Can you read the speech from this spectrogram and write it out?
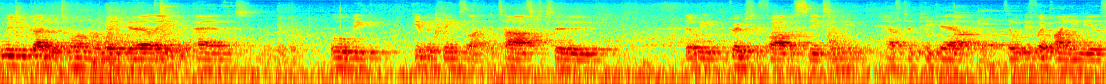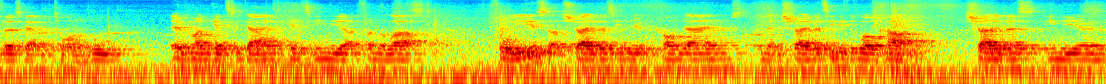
we would go to a tournament a week early, and we'll be given things like a task to. There'll be groups of five or six, and you have to pick out. So if we're playing India the first game of the tournament, we'll, everyone gets a game against India from the last four years. So Australia versus India at the Com Games, and then Australia versus India at the World Cup, Australia versus India and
